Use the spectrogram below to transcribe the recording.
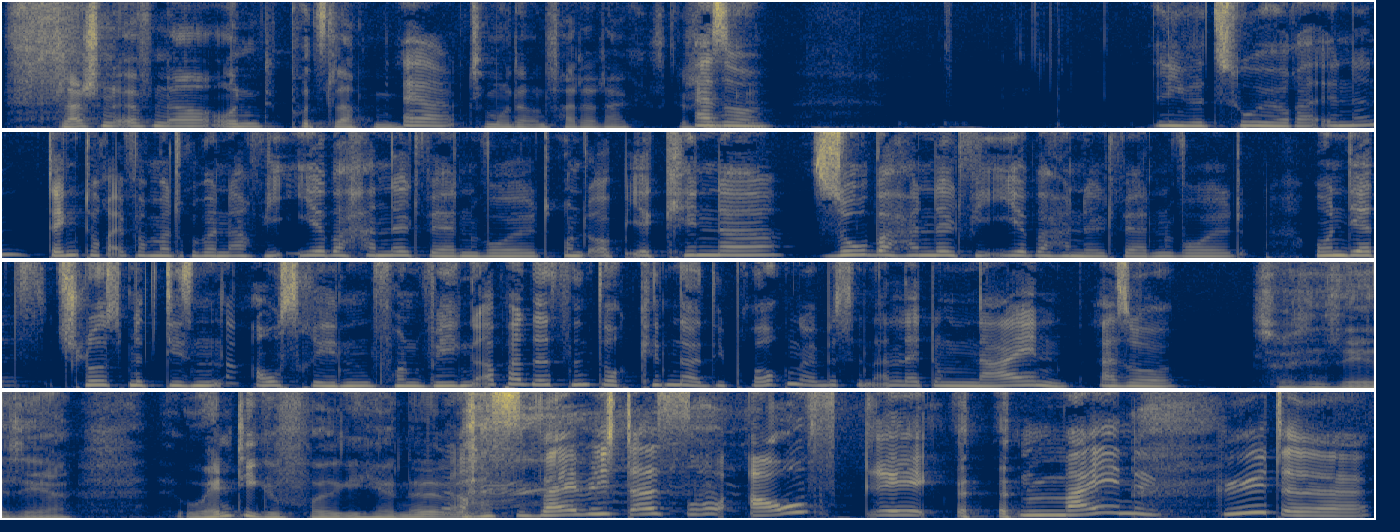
Flaschenöffner und Putzlappen Ja. zum Mutter- und Vatertagsgeschenk. Also, liebe ZuhörerInnen, denkt doch einfach mal drüber nach, wie ihr behandelt werden wollt und ob ihr Kinder so behandelt, wie ihr behandelt werden wollt. Und jetzt Schluss mit diesen Ausreden von wegen, aber das sind doch Kinder, die brauchen ein bisschen Anleitung. Nein, also, So eine sehr, sehr wentige Folge hier, ne? was, weil mich das so aufregt. Meine Güte.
